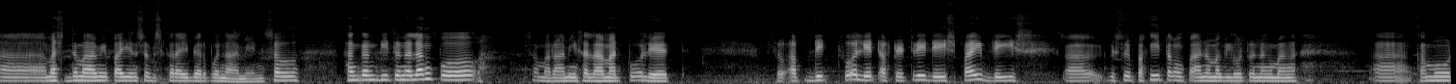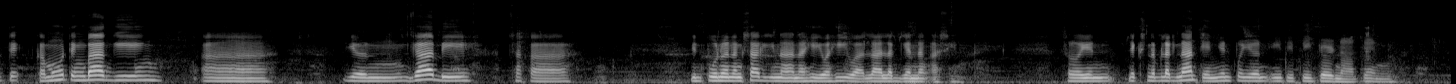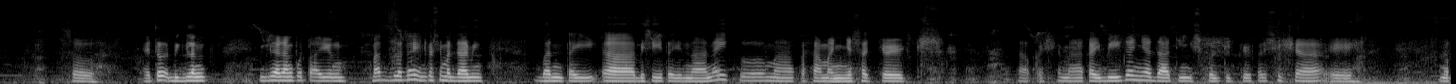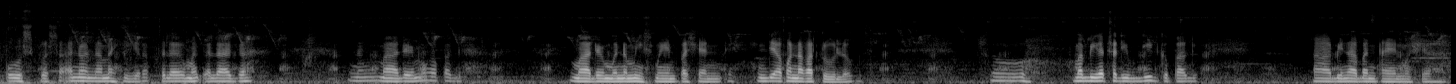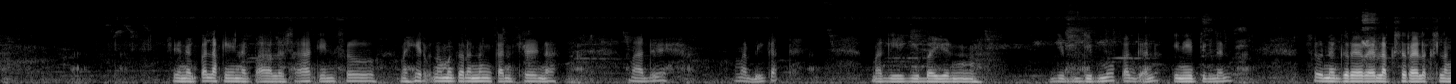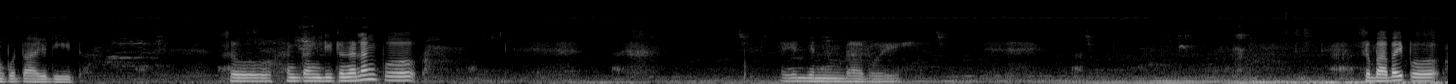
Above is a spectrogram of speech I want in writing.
ah, mas dumami pa yung subscriber po namin. So, hanggang dito na lang po. So, maraming salamat po ulit. So, update ko ulit after 3 days, 5 days. Ah, gusto pakita kung paano magluto ng mga ah, kamuti, kamuting baging, ah, yun gabi, at saka yung puno ng saging na nahiwa-hiwa, lalagyan ng asin. So, yun, next na vlog natin, yun po yun ipipicture natin. So, eto, biglang, bigla lang po tayong mag-vlog ngayon kasi madaming bantay, ah, bisita yung nanay ko, mga niya sa church. Tapos yung mga kaibigan niya, dating school teacher kasi siya, eh, na-post ko sa ano na mahirap talaga mag-alaga ng mother mo kapag mother mo na mismo yung pasyente. Hindi ako nakatulog. So, mabigat sa dibdib kapag ah, binabantayan mo siya. Siya nagpalaki, nagpaaral sa atin. So, mahirap na magkaroon ng cancer na mother. Mabigat. Magigiba yung dibdib mo pag ano, tinitignan. So, nagre-relax, relax lang po tayo dito. So, hanggang dito na lang po. Ayun yan baboy. So, bye-bye po.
